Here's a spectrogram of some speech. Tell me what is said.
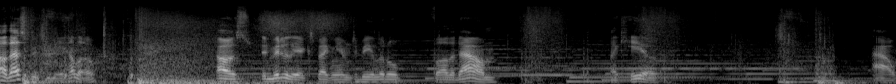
Oh, that's Spooky Me. Hello. I was admittedly expecting him to be a little farther down. Like here. Ow.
